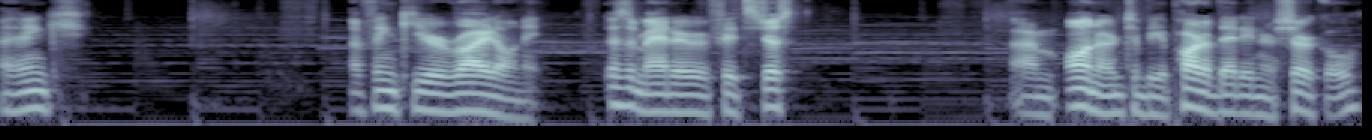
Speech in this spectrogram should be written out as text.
I think I think you're right on it. Doesn't matter if it's just I'm honored to be a part of that inner circle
